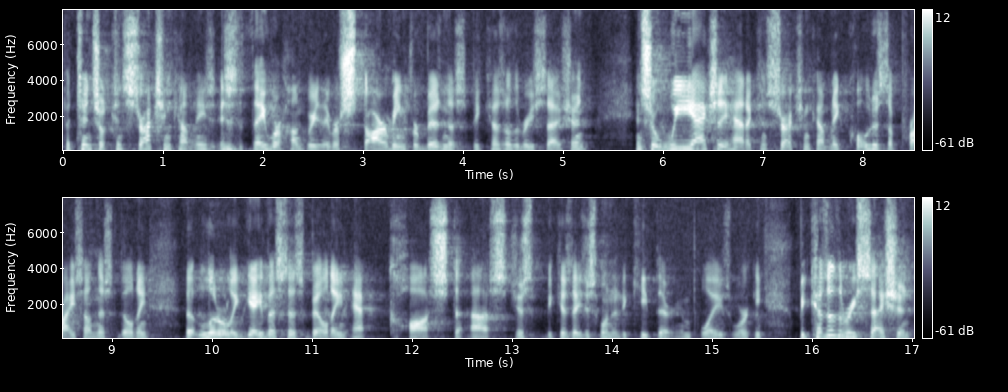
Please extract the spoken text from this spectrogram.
potential construction companies is that they were hungry. They were starving for business because of the recession. And so we actually had a construction company quote us a price on this building that literally gave us this building at cost to us just because they just wanted to keep their employees working. Because of the recession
